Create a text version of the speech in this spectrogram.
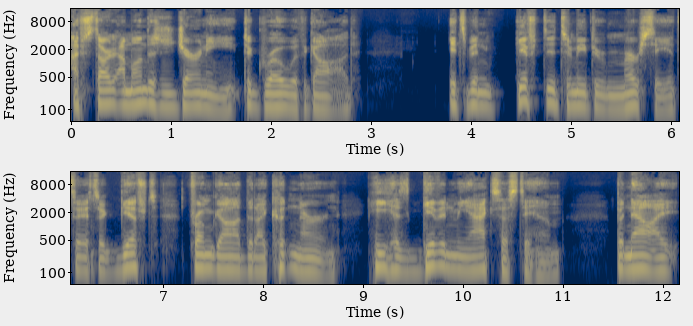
I've started, I'm on this journey to grow with God. It's been gifted to me through mercy. It's a, it's a gift from God that I couldn't earn. He has given me access to him. But now I,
